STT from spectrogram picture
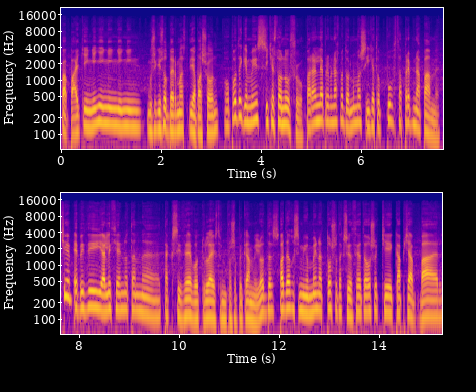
παπάκι, νι, νι, νι, νι, νι, μουσική στο τέρμα, στη διαπασόν. Οπότε και εμείς Είχε στο νου σου. παράλληλα πρέπει να έχουμε το νου μας για το πού θα πρέπει να πάμε. Και επειδή η αλήθεια είναι όταν ε, ταξιδεύω, τουλάχιστον προσωπικά μιλώντας, πάντα έχω σημειωμένα τόσο ταξιδιοθέατα όσο και κάποια μπαρ, ε,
